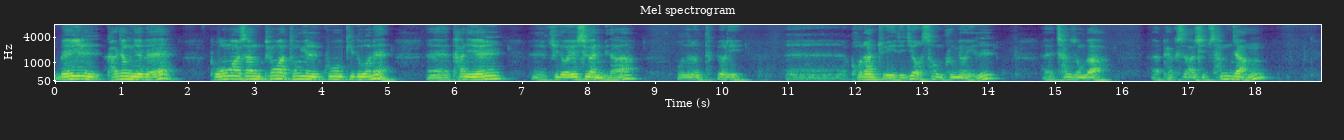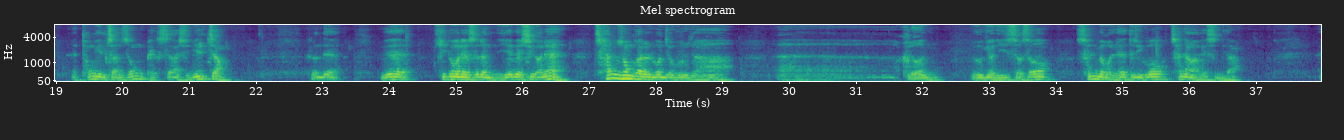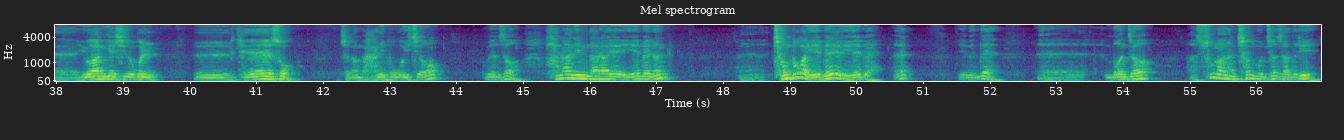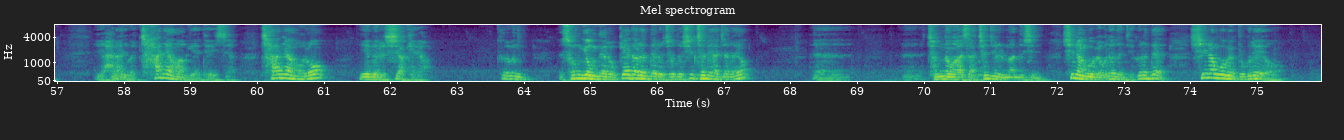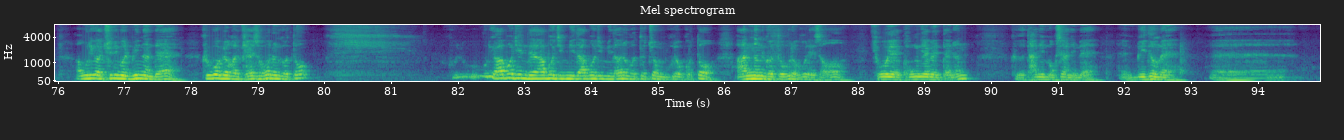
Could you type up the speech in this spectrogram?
매일 가정예배 봉화산 평화통일구 기도원의 에, 다니엘 에, 기도의 시간입니다. 오늘은 특별히 에, 고난주일이죠. 성금요일 에, 찬송가 143장 통일찬송 141장 그런데 왜 기도원에서는 예배 시간에 찬송가를 먼저 부르냐 아, 그런 의견이 있어서 설명을 해드리고 찬양하겠습니다. 에, 요한계시록을 을, 계속 제가 많이 보고 있죠. 보면서 하나님 나라의 예배는 에, 전부가 예배예요, 예배. 에? 예배인데 에, 먼저 수많은 천군 천사들이 이 하나님을 찬양하게 되어 있어요. 찬양으로 예배를 시작해요. 그러면 성경대로 깨달은 대로 저도 실천해야 하잖아요. 전능하사 천지를 만드신 신앙 고백을 하든지 그런데 신앙 고백도 그래요. 아, 우리가 주님을 믿는데 그 고백을 계속 하는 것도 우리 아버지인데 아버지입니다 아버지입니다 하는 것도 좀 그렇고 또 앉는 것도 그렇고 그래서 교회 공예배 때는 그 담임 목사님의 믿음의 에,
